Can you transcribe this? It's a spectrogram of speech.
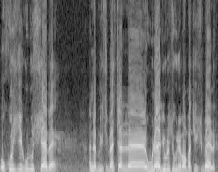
وكلشي يقولوا الشبه أنا بالنسبة لولادي ولا تقول لي بابا تيشبه لك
